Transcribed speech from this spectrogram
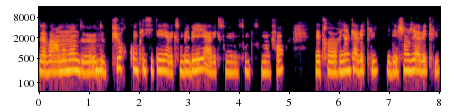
d'avoir un moment de, mmh. de, pure complicité avec son bébé, avec son, son, son enfant, d'être rien qu'avec lui et d'échanger avec lui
